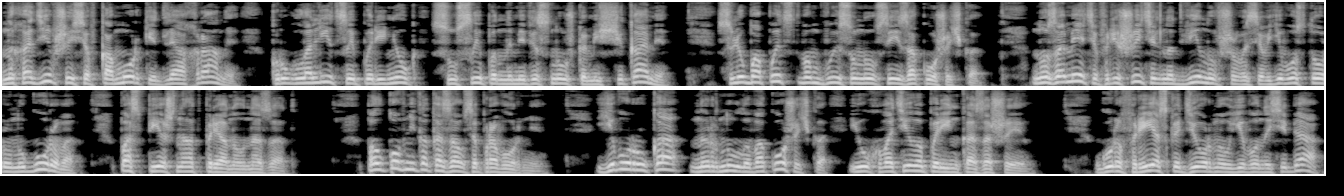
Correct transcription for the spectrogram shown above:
Находившийся в коморке для охраны круглолицый паренек с усыпанными веснушками щеками с любопытством высунулся из окошечка, но, заметив решительно двинувшегося в его сторону Гурова, поспешно отпрянул назад. Полковник оказался проворнее. Его рука нырнула в окошечко и ухватила паренька за шею. Гуров резко дернул его на себя,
